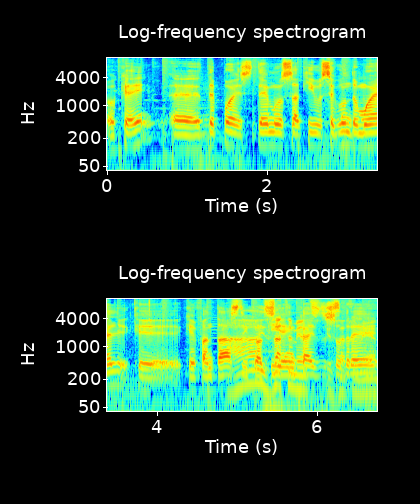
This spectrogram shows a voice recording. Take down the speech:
Uh ok? Uh, depois temos aqui o segundo muelle, que, que é fantástico, ah, aqui em Cais do Sodré.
